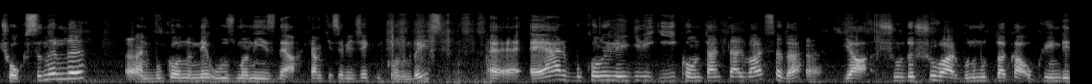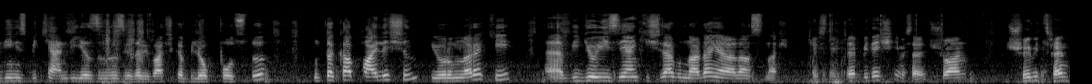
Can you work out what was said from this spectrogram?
çok sınırlı. Evet. Hani bu konu ne uzmanıyız ne ahkam kesebilecek bir konumdayız. Ee, eğer bu konuyla ilgili iyi kontentler varsa da Evet. ya şurada şu var bunu mutlaka okuyun dediğiniz bir kendi yazınız ya da bir başka blog postu mutlaka paylaşın yorumlara ki e, videoyu izleyen kişiler bunlardan yararlansınlar. Kesinlikle. Bir de şey mesela şu an şöyle bir trend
